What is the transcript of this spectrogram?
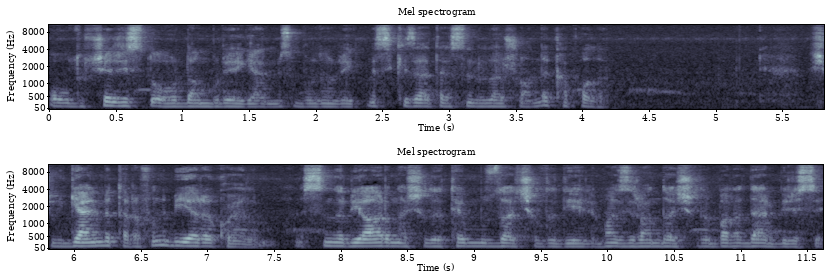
oldukça riskli oradan buraya gelmesi, buradan oraya gitmesi ki zaten sınırlar şu anda kapalı. Şimdi gelme tarafını bir yere koyalım. Hani sınır yarın açıldı, Temmuz'da açıldı diyelim, Haziran'da açılır. Bana der birisi,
